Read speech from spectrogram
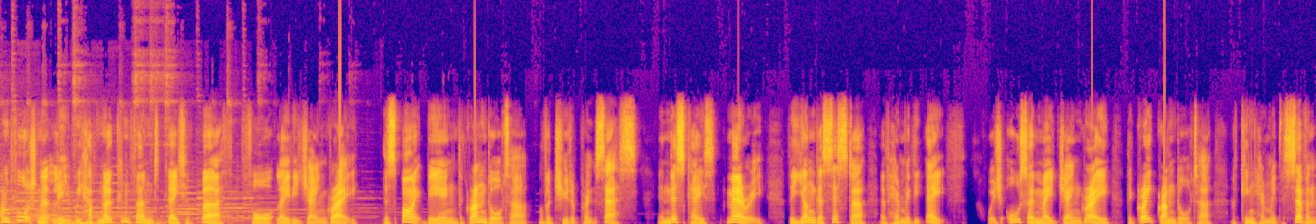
Unfortunately, we have no confirmed date of birth for Lady Jane Grey, despite being the granddaughter of a Tudor princess, in this case, Mary, the younger sister of Henry VIII, which also made Jane Grey the great granddaughter of King Henry VII.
